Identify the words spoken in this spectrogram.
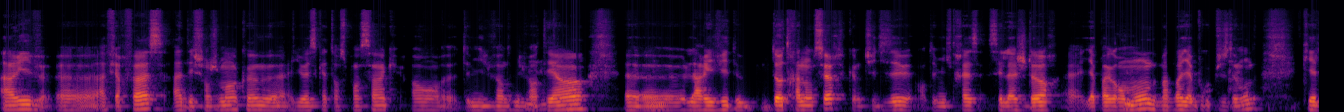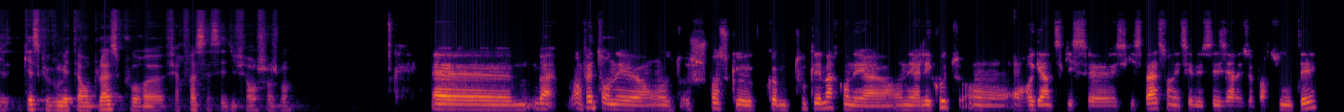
arrive euh, à faire face à des changements comme euh, iOS 14.5 en 2020-2021, mmh. l'arrivée d'autres annonceurs, comme tu disais, en 2013, c'est l'âge d'or, il n'y a pas grand monde, maintenant il y a beaucoup plus de monde. Qu'est-ce que vous mettez en place pour faire face à ces différents changements? Euh, bah, en fait, on est, je pense que comme toutes les marques, on est à, on est à l'écoute, on, on, regarde ce qui, se, ce qui se passe, on essaie de saisir les opportunités.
